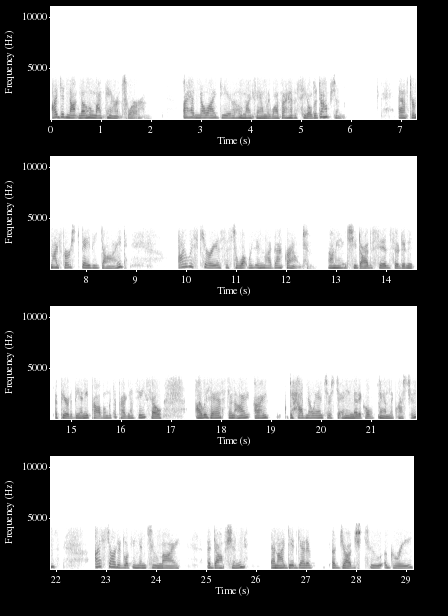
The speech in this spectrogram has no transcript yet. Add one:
I did not know who my parents were. I had no idea who my family was. I had a sealed adoption. After my first baby died, I was curious as to what was in my background. I mean, she died of SIDS. There didn't appear to be any problem with the pregnancy. So I was asked, and I, I had no answers to any medical family questions. I started looking into my adoption, and I did get a, a judge to agree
